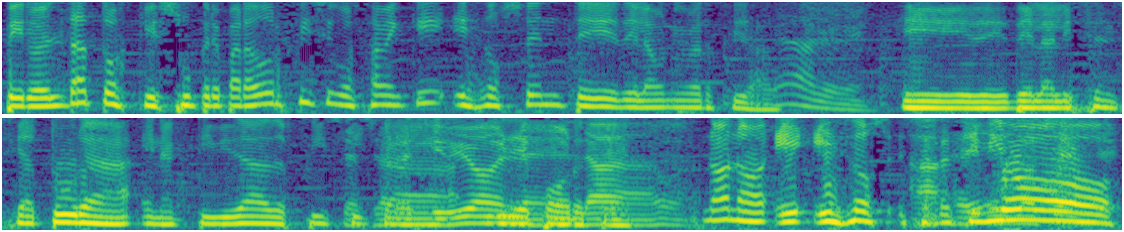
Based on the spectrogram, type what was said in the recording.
Pero el dato es que su preparador físico, ¿saben qué? Es docente de la universidad. Ah. Eh, de, de la licenciatura en actividad física se recibió y en deporte. la- No, no, eh, es dos, se Ah, recibió, es docente.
